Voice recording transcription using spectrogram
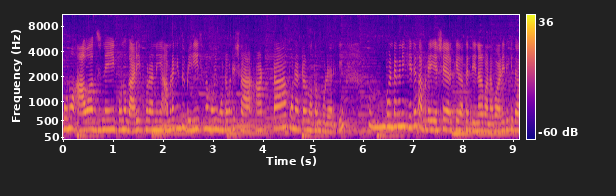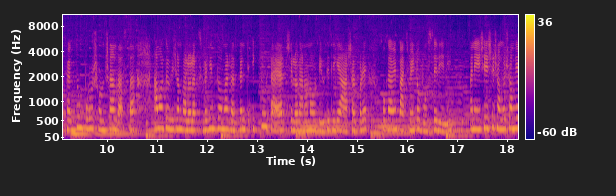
কোনো আওয়াজ নেই, কোনো গাড়ি ঘোড়া নেই। আমরা কিন্তু বেরিয়েছিলাম ওই মোটামুটি সা- আটটা পৌনে আটটার মতন করে আর কি। উম, ঘন্টাখানিক হেঁটে তারপরে এসে আর কি রাতের ডিনার বানাবো। আর এদিকে দেখো একদম পুরো শুনশান রাস্তা। আমার তো ভীষণ ভালো লাগছিল কিন্তু আমার হাজব্যান্ড একটু টায়ার্ড ছিল কেননা ওর ডিউটি থেকে আসার পরে ওকে আমি পাঁচ মিনিটও বসতে দিইনি। মানে এসে এসে সঙ্গে সঙ্গে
